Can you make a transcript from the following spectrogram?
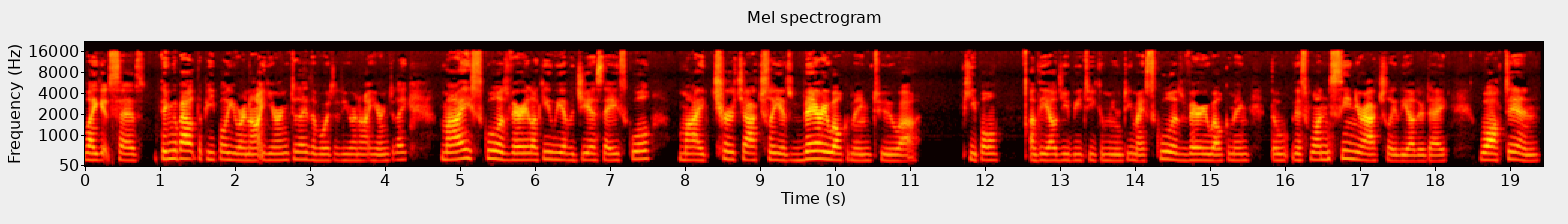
Like it says, think about the people you are not hearing today, the voices you are not hearing today. My school is very lucky. We have a GSA school. My church actually is very welcoming to uh, people of the LGBT community. My school is very welcoming. The, this one senior actually the other day walked in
